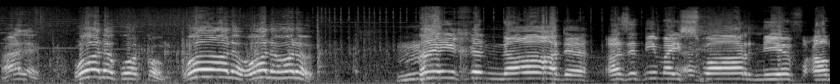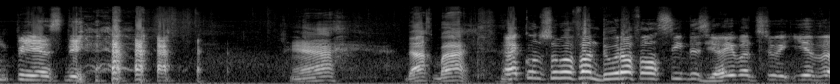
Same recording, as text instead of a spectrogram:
Hade. Hoorde kort kom. Hoorde, hoorde, hoorde. My genade, as dit nie my swaar neef Ampie is nie. Ja. Dag Bart. Ek kon sommer van deur af al sien dis jy wat so ewe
